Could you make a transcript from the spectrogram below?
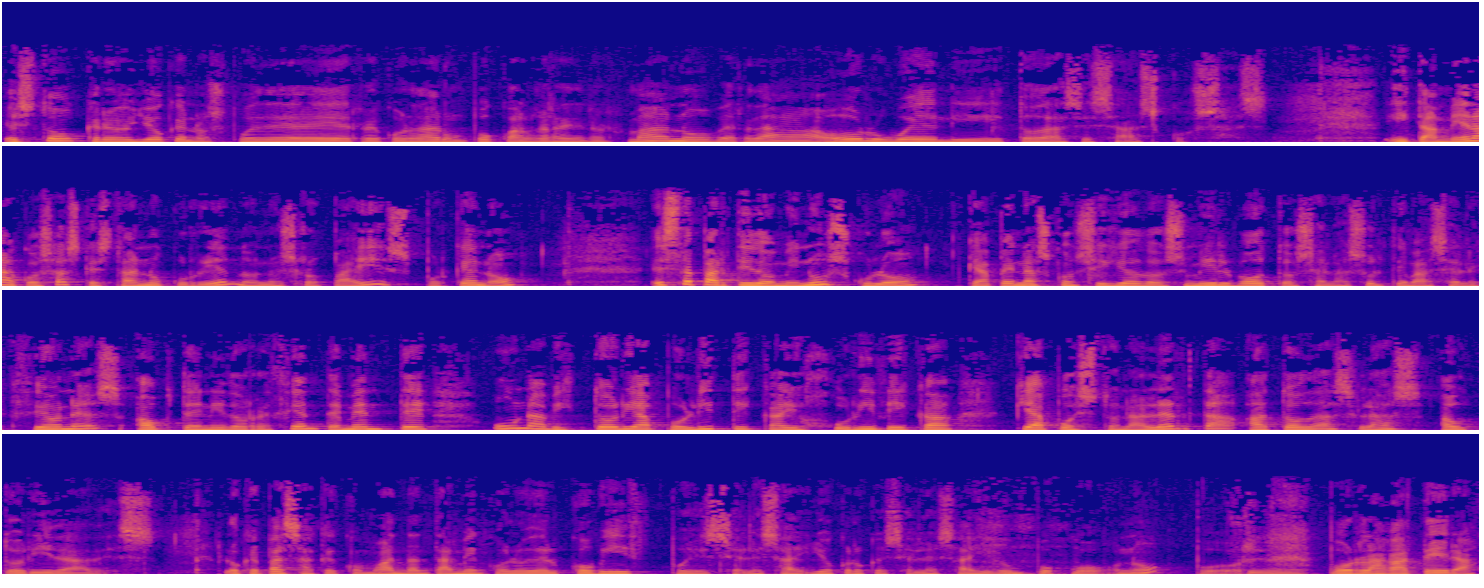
Esto creo yo que nos puede recordar un poco al gran hermano, ¿verdad? A Orwell y todas esas cosas. Y también a cosas que están ocurriendo en nuestro país, ¿por qué no? Este partido minúsculo, que apenas consiguió 2.000 votos en las últimas elecciones, ha obtenido recientemente una victoria política y jurídica que ha puesto en alerta a todas las autoridades. Lo que pasa que como andan también con lo del COVID, pues se les yo creo que se les ha ido un poco, ¿no? Por, por la gatera.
